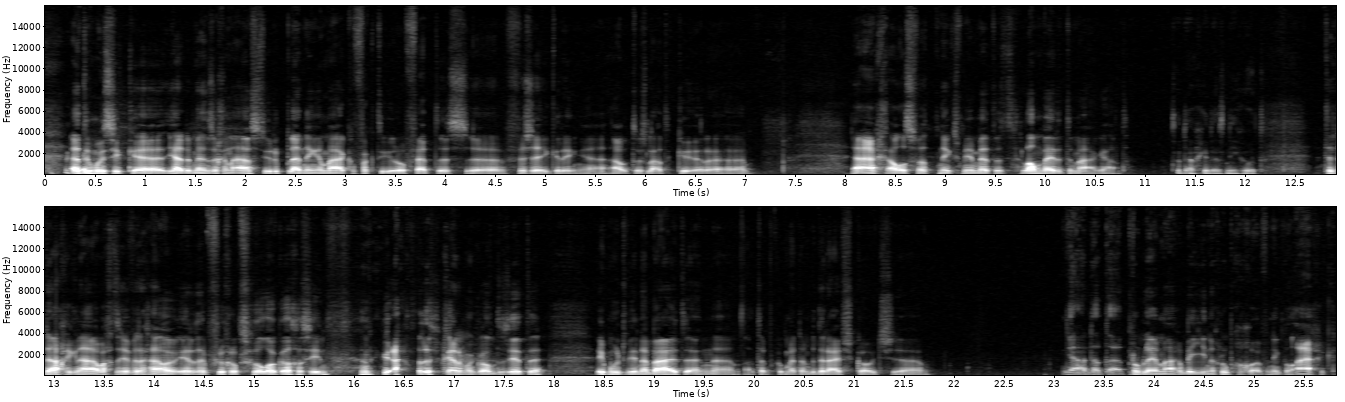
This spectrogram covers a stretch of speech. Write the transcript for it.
en toen moest ik eh, ja, de mensen gaan aansturen, planningen maken, facturen, offertes, uh, verzekeringen, auto's laten keuren. Ja, eigenlijk alles wat niks meer met het landmede te maken had. Toen dacht je, dat is niet goed. Toen dacht ik, nou wacht eens even, daar gaan we weer. Dat heb ik vroeger op school ook al gezien. Toen ik achter de schermen kwam te zitten. Ik moet weer naar buiten. En dat heb ik ook met een bedrijfscoach ja, dat uh, probleem eigenlijk een beetje in de groep gegooid. En ik wil eigenlijk,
